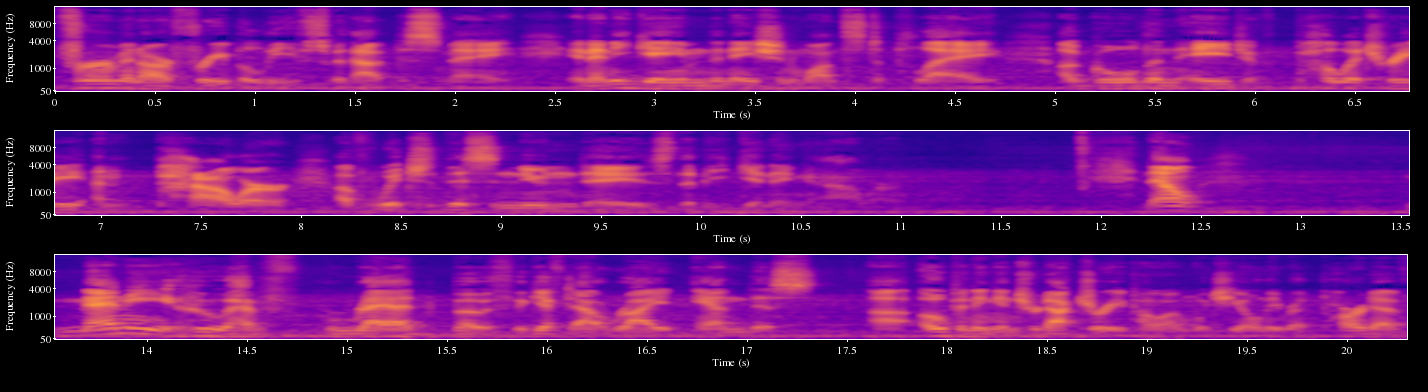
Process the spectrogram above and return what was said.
firm in our free beliefs without dismay, in any game the nation wants to play, a golden age of poetry and power, of which this noonday's the beginning hour. Now, many who have read both The Gift Outright and this uh, opening introductory poem, which he only read part of,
